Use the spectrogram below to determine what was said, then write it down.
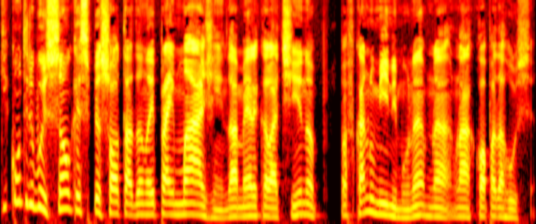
Que contribuição que esse pessoal está dando aí para a imagem da América Latina, para ficar no mínimo, né, na, na Copa da Rússia?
